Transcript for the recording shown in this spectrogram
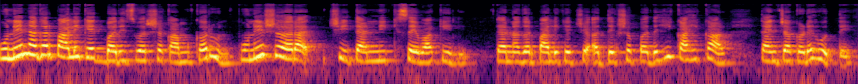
पुणे नगरपालिकेत बरीच वर्ष काम करून पुणे शहराची त्यांनी सेवा केली. त्या नगरपालिकेचे अध्यक्षपदही काही काळ त्यांच्याकडे होते.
